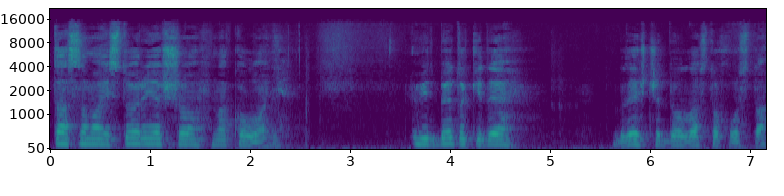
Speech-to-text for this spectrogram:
Та сама історія, що на колоні. Відбиток іде ближче до ластохвоста.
